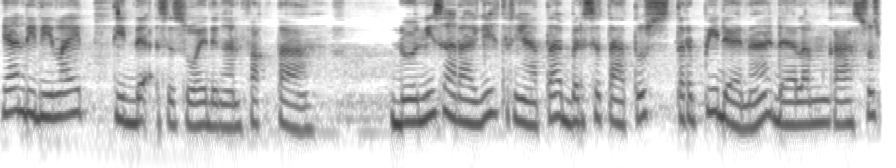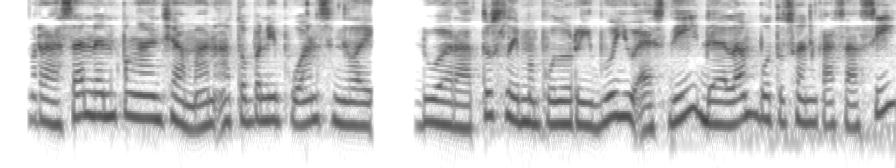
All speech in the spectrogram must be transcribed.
yang dinilai tidak sesuai dengan fakta. Doni Saragih ternyata berstatus terpidana dalam kasus merasan dan pengancaman atau penipuan senilai 250 ribu USD dalam putusan kasasi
